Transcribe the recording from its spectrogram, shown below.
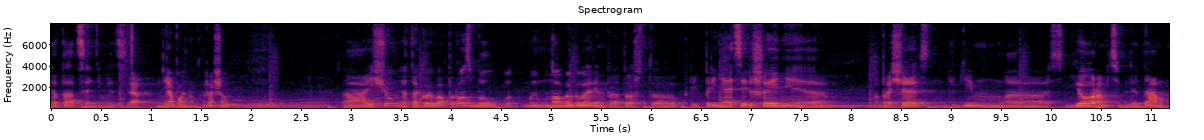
это оценивается. Да. Я понял, хорошо. А еще у меня такой вопрос был. Вот мы много говорим про то, что при принятии решения обращаются к другим э, сеньорам, тем лидам.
